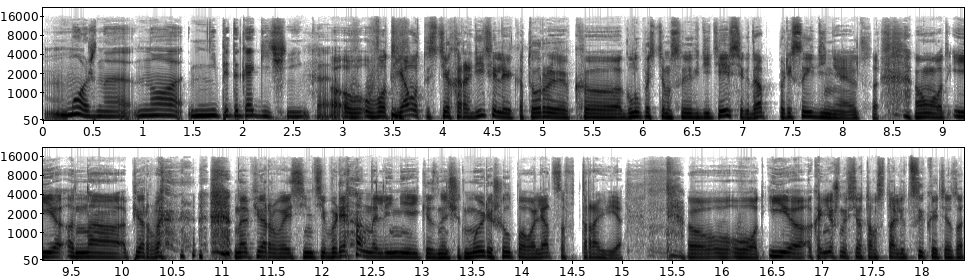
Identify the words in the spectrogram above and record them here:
Можно, но не педагогичненько. А, Вот я вот из тех родителей, которые к глупостям своих детей всегда присоединяются. Вот. И на 1, на 1 сентября на линейке, значит, мой решил поваляться в траве. Э, Вот. И, конечно, все там стали цикать это.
